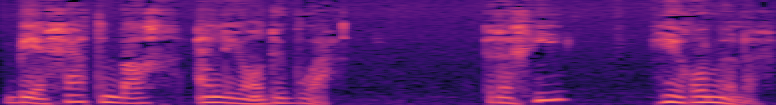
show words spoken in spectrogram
Beer Gertenbach en Leon Dubois. Regie, Hero Muller.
